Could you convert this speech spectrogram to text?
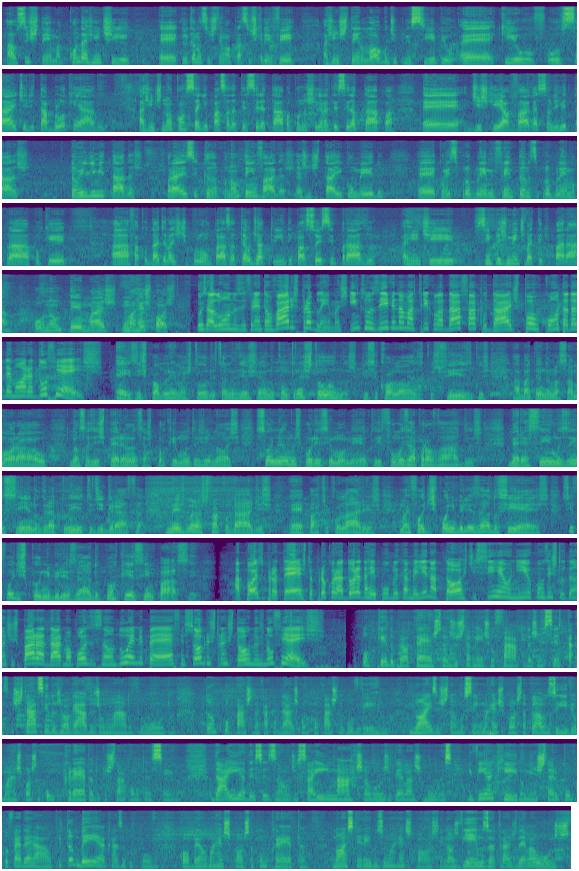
ao sistema. Quando a gente é, clica no sistema para se inscrever, a gente tem logo de princípio é, que o, o site está bloqueado a gente não consegue passar da terceira etapa. Quando chega na terceira etapa, é, diz que as vagas são limitadas, estão ilimitadas para esse campo, não tem vagas. E a gente está aí com medo, é, com esse problema, enfrentando esse problema, pra, porque a faculdade ela estipulou um prazo até o dia 30 e passou esse prazo, a gente simplesmente vai ter que parar por não ter mais uma resposta. Os alunos enfrentam vários problemas, inclusive na matrícula da faculdade por conta da demora do FIES. É, esses problemas todos estão nos deixando com transtornos psicológicos, físicos, abatendo nossa moral, nossas esperanças, porque muitos de nós sonhamos por esse momento e fomos aprovados. Merecemos o ensino gratuito, de graça, mesmo nas faculdades é, particulares, mas foi disponibilizado o FIES. Se foi disponibilizado, por que esse impasse? Após o protesto, a Procuradora da República, Melina Tortes, se reuniu com os estudantes para dar uma posição do MPF sobre os transtornos no FIES. Porquê do protesto é justamente o fato da gente ser, tá, estar sendo jogado de um lado para o outro, tanto por parte da faculdade como por parte do governo. Nós estamos sem uma resposta plausível, uma resposta concreta do que está acontecendo. Daí a decisão de sair em marcha hoje pelas ruas e vir aqui no Ministério Público Federal, que também é a Casa do Povo, cobrar uma resposta concreta. Nós queremos uma resposta e nós viemos atrás dela hoje.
